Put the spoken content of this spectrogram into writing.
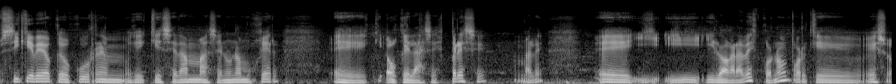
sí que veo que ocurren, que, se dan más en una mujer eh, o que las exprese, ¿vale? Eh, y, lo agradezco, ¿no? Porque eso,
